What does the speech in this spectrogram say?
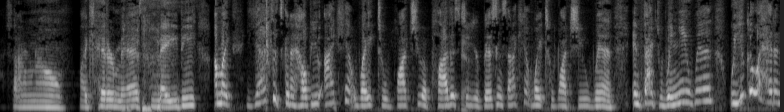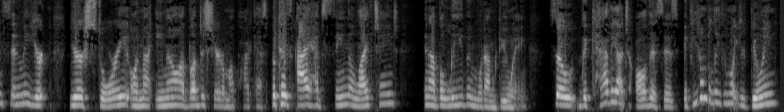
Gosh, I don't know, like hit or miss, maybe. I'm like, yes, it's going to help you. I can't wait to watch you apply this to your business, and I can't wait to watch you win. In fact, when you win, will you go ahead and send me your your story on my email? I'd love to share it on my podcast because I have seen the life change and I believe in what I'm doing. So the caveat to all this is, if you don't believe in what you're doing,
